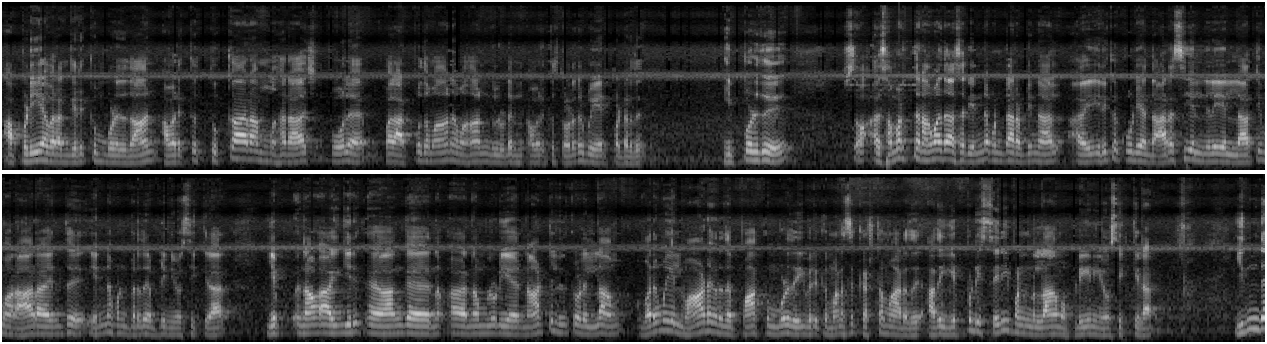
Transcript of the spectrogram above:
அப்படியே அவர் அங்கே இருக்கும் பொழுதுதான் அவருக்கு துக்காராம் மகாராஜ் போல பல அற்புதமான மகான்களுடன் அவருக்கு தொடர்பு ஏற்பட்டது. இப்பொழுது ச- சமர்த்த ராமதாசர் என்ன பண்ணுறார் அப்படின்னா இருக்கக்கூடிய அந்த அரசியல் நிலை எல்லாத்தையும் அவர் ஆராய்ந்து என்ன பண்ணுறது அப்படின்னு யோசிக்கிறார். எப் நான் அங்கே இருக்க அங்கே நம்மளுடைய நாட்டில் இருக்கிறவர்கள் எல்லாம் வறுமையில் வாடுகிறத பார்க்கும்பொழுது இவருக்கு மனசு கஷ்டமாகுது அதை எப்படி சரி பண்ணலாம் அப்படின்னு யோசிக்கிறார். இந்த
